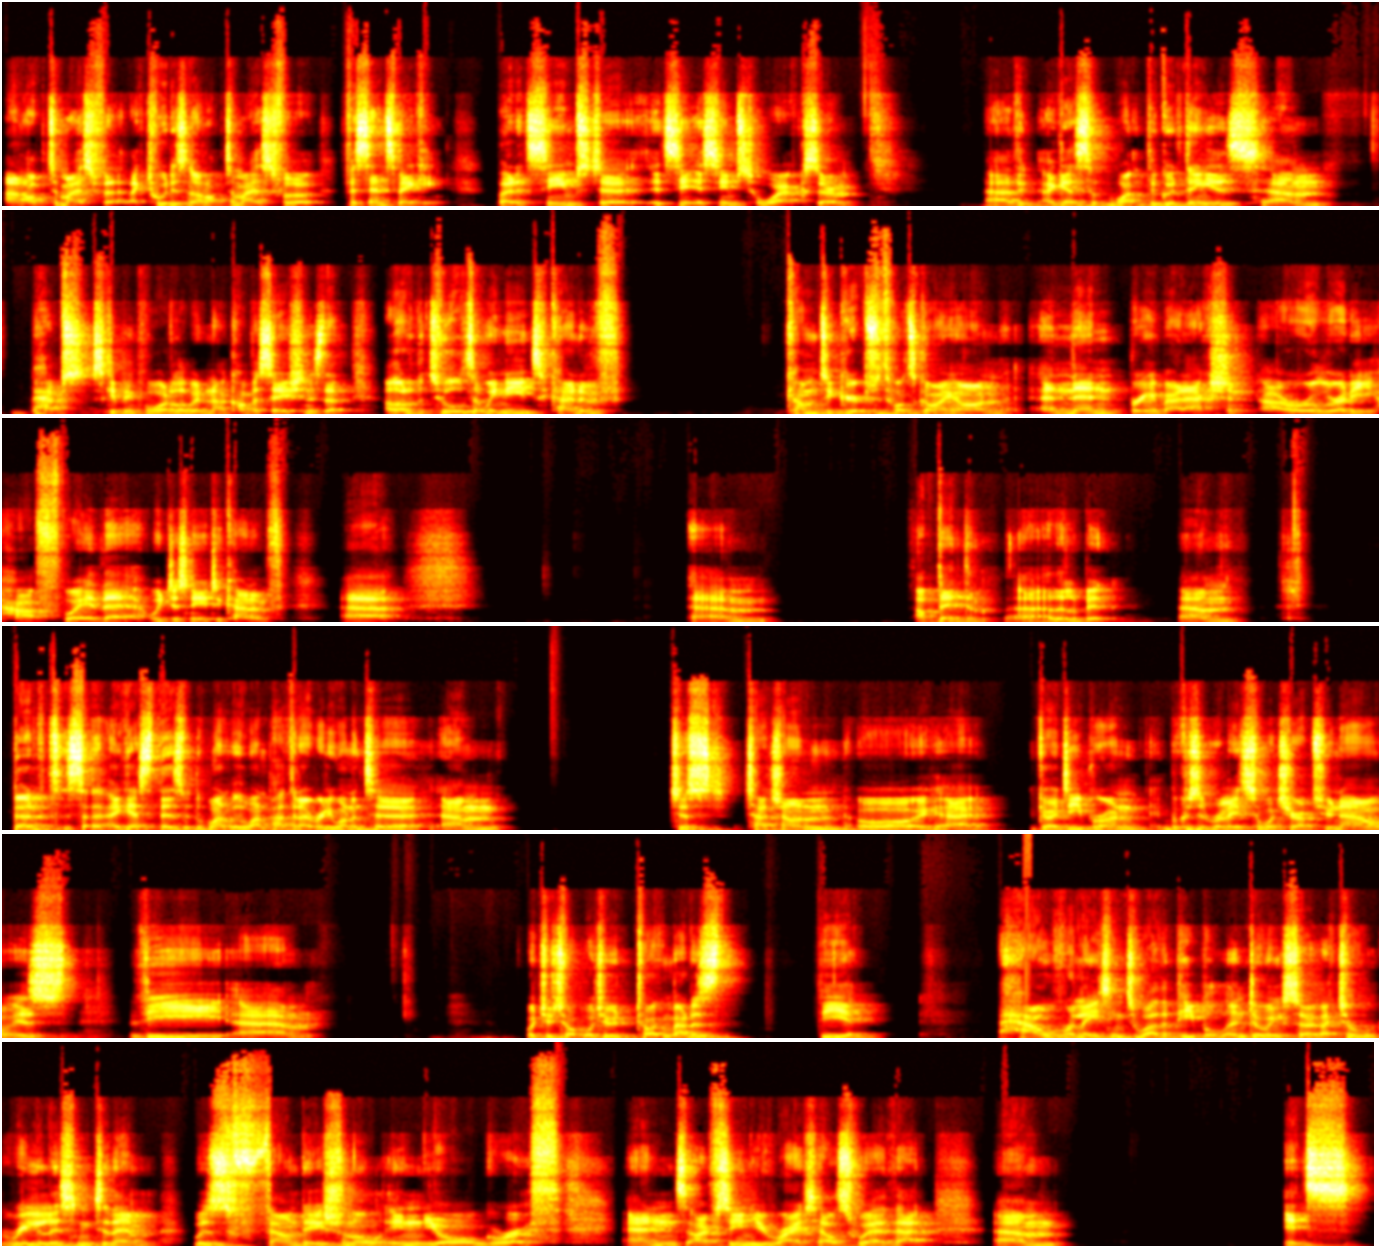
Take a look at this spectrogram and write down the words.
aren't optimized for that. Like Twitter's not optimized for for sense making, but it seems to it, it seems to work. So uh, the, I guess what the good thing is, um, perhaps skipping forward a little bit in our conversation, is that a lot of the tools that we need to kind of come to grips with what's going on and then bring about action are already halfway there. We just need to kind of uh, um, update them uh, a little bit. Um, but I guess there's the one, the one part that I really wanted to um, just touch on or uh, go deeper on because it relates to what you're up to now is the um, what you're talk, what you're talking about is the how relating to other people and doing so like to really listening to them was foundational in your growth and i've seen you write elsewhere that um, it's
